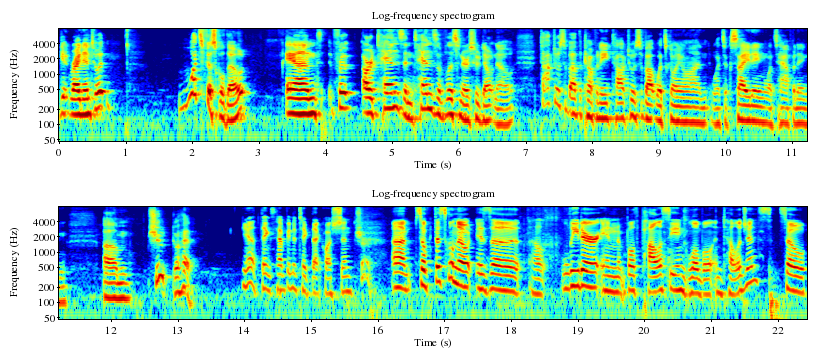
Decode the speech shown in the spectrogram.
get right into it. What's Fiscal Note? And for our tens and tens of listeners who don't know, talk to us about the company, talk to us about what's going on, what's exciting, what's happening. Um, shoot, go ahead. Yeah, thanks. Happy to take that question. Sure. Um, so, Fiscal Note is a, a leader in both policy and global intelligence. So,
